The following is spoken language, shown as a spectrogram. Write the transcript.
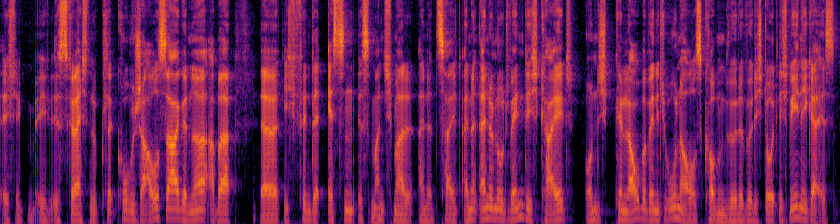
Ich, ist vielleicht eine komische Aussage, ne? aber äh, ich finde, Essen ist manchmal eine Zeit, eine, eine Notwendigkeit. Und ich glaube, wenn ich ohne auskommen würde, würde ich deutlich weniger essen.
